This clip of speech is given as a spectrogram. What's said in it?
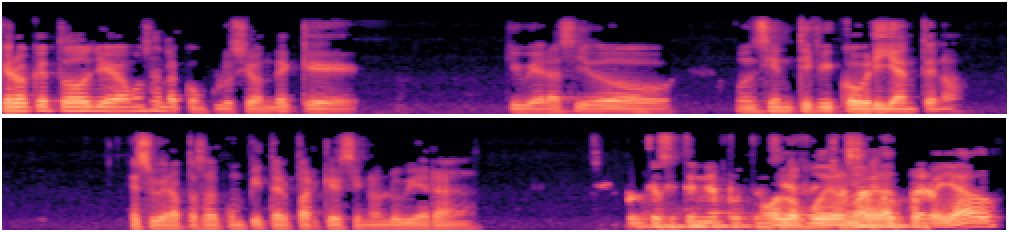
creo que todos llegamos a la conclusión de que, que hubiera sido un científico brillante, ¿no? Eso hubiera pasado con Peter Parker si no lo hubiera. Porque sí tenía O potencial. lo el pudieron haber atropellado,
